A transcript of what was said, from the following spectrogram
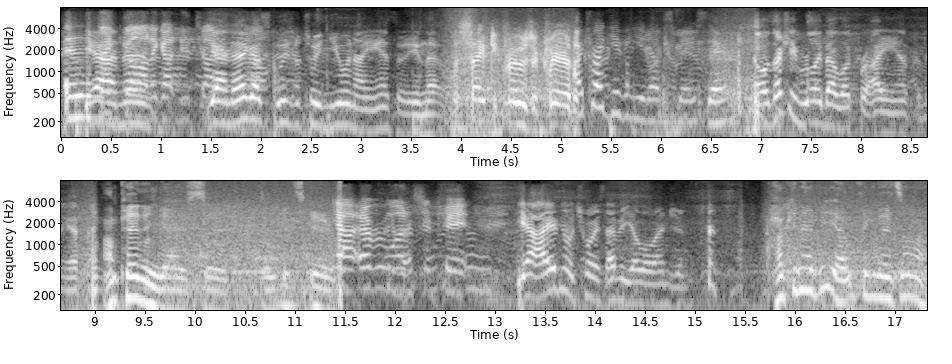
And then Yeah, Thank and then- God I got new tires yeah, and then I got squeezed between you and I Anthony, and that The safety crews are clear I tried giving you enough space there. that was actually really bad luck for iAnthuny. I think. I'm pitting, guys, so don't get scared. Yeah, everyone should pit. Yeah, I have no choice. I have a yellow engine. How can that be? I don't think that's on.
